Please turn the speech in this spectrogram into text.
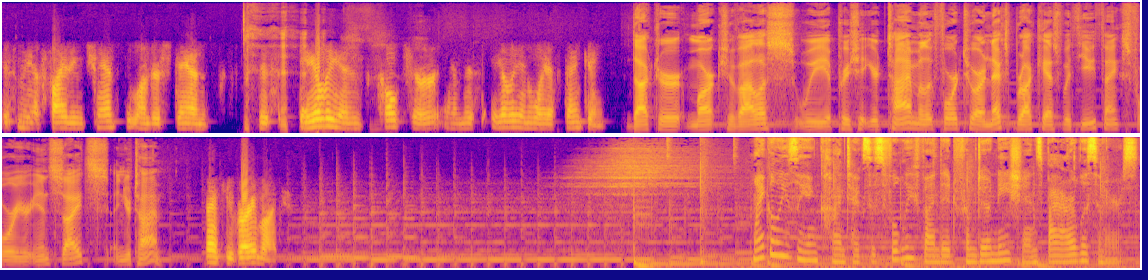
gives me a fighting chance to understand this alien culture and this alien way of thinking. Dr. Mark Chavalas, we appreciate your time. I look forward to our next broadcast with you. Thanks for your insights and your time. Thank you very much. Michael Easley in Context is fully funded from donations by our listeners.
